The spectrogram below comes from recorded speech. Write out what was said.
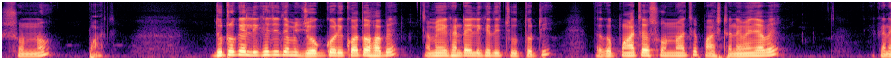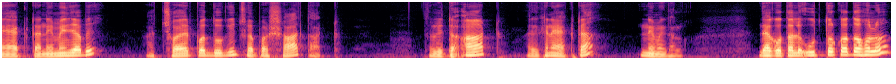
শূন্য দুটোকে লিখে যদি আমি যোগ করি কত হবে? আমি এখানটায় লিখে দিচ্ছি উত্তরটি। দেখো পাঁচ আর শূন্য আছে, পাঁচটা নেমে যাবে। এখানে একটা নেমে যাবে, আর ছয়ের পর দুগুণ ছয় পর সাত, আট। তাহলে এটা আট, আর এখানে একটা নেমে গেল। দেখো তাহলে উত্তর কত হলো?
